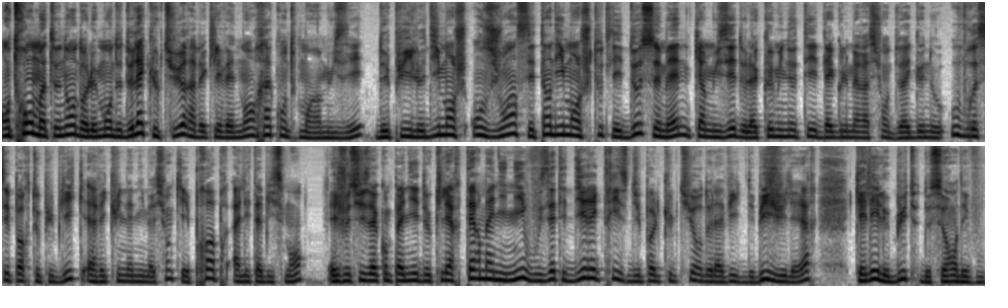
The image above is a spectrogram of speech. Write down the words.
Entrons maintenant dans le monde de la culture avec l'événement Raconte-moi un musée. Depuis le dimanche 11 juin, c'est un dimanche toutes les deux semaines qu'un musée de la communauté d'agglomération de Haguenau ouvre ses portes au public avec une animation qui est propre à l'établissement. Et je suis accompagné de Claire Termanini, vous êtes directrice du pôle culture de la ville de Bichevillers. Quel est le but de ce rendez-vous?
